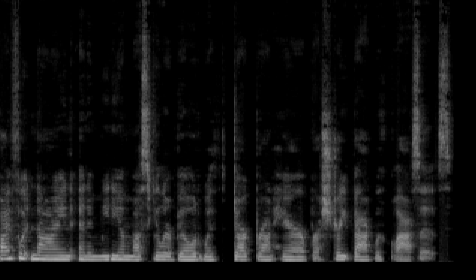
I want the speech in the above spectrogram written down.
five foot nine, and a medium muscular build with dark brown hair, brushed straight back with glasses.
